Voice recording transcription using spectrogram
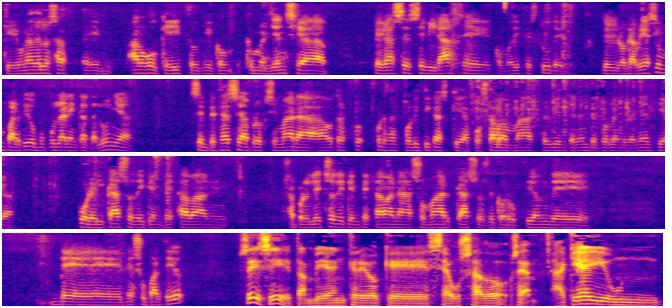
que una de los eh, algo que hizo que Convergencia pegase ese viraje, como dices tú, de, de, lo que habría sido un partido popular en Cataluña, se empezase a aproximar a otras fuerzas políticas que apostaban más fervientemente por la independencia, por el caso de que empezaban, o sea, por el hecho de que empezaban a asomar casos de corrupción de, de, de su partido? Sí, sí, también creo que se ha usado, o sea, aquí hay un,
